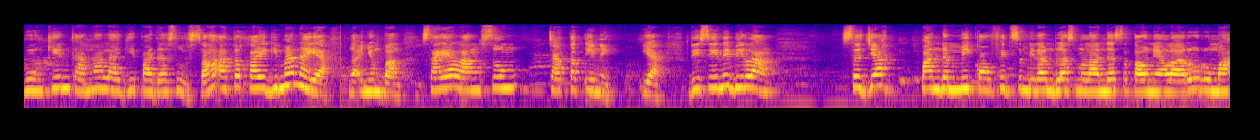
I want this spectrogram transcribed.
Mungkin karena lagi pada susah atau kayak gimana ya nggak nyumbang. Saya langsung catat ini. Ya, di sini bilang sejak pandemi COVID-19 melanda setahun yang lalu, rumah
